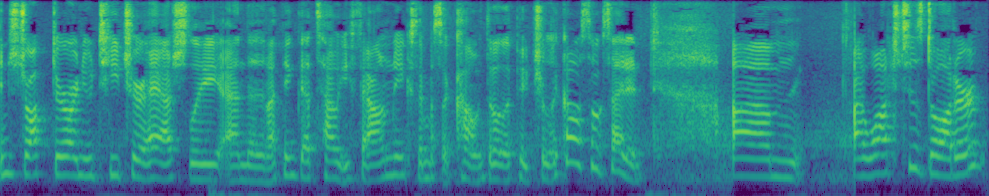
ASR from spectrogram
instructor, our new teacher, Ashley." And then I think that's how he found me because I must have commented on the picture, like, "Oh, so excited." Um, I watched his daughter.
